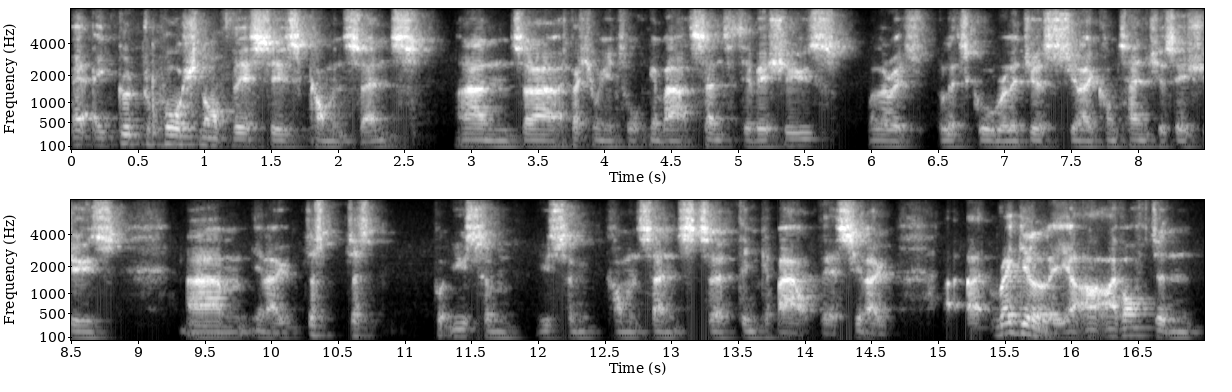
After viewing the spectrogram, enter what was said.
a good proportion of this is common sense, and uh, especially when you're talking about sensitive issues, whether it's political, religious, you know, contentious issues. Um, you know, just just put use some use some common sense to think about this. You know, uh, regularly I, I've often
